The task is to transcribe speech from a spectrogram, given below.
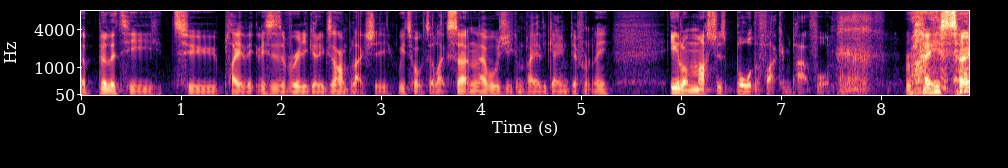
ability to play the. This is a really good example actually. We talked at like certain levels you can play the game differently. Elon Musk just bought the fucking platform. Right, so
